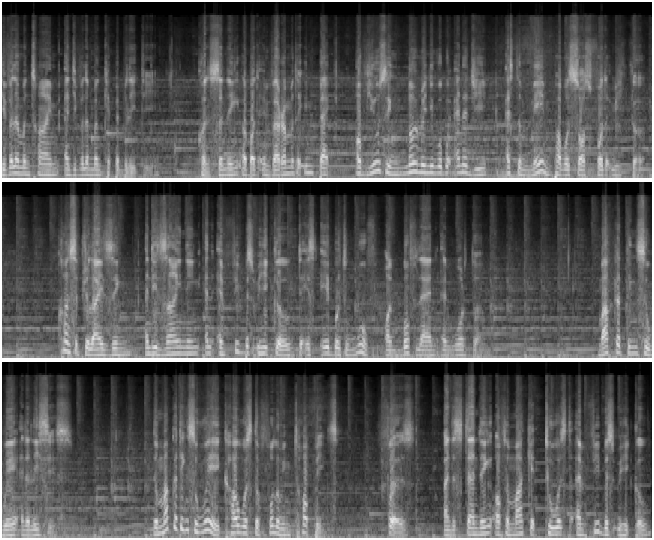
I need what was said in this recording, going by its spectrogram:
development time and development capability. Concerning about the environmental impact of using non-renewable energy as the main power source for the vehicle. Conceptualizing and designing an amphibious vehicle that is able to move on both land and water. Marketing survey analysis The marketing survey covers the following topics. First, understanding of the market towards the amphibious vehicle.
